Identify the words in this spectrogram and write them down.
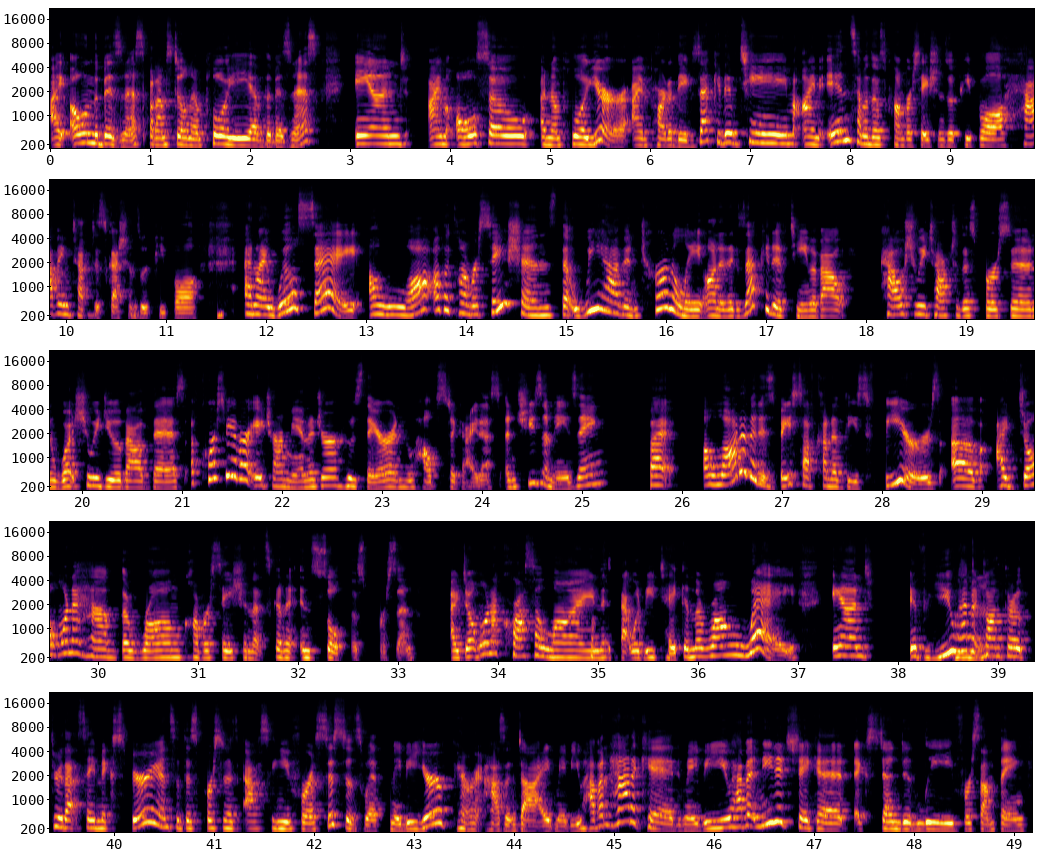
I own the business, but I'm still an employee of the business. And I'm also an employer. I'm part of the executive team. I'm in some of those conversations with people, having tough discussions with people. And I will say a lot of the conversations that we have internally on an executive team about how should we talk to this person? What should we do about this? Of course, we have our HR manager who's there and who helps to guide us, and she's amazing. But a lot of it is based off kind of these fears of I don't want to have the wrong conversation that's going to insult this person. I don't want to cross a line that would be taken the wrong way. And if you mm-hmm. haven't gone through through that same experience that this person is asking you for assistance with, maybe your parent hasn't died, maybe you haven't had a kid, maybe you haven't needed to take an extended leave for something.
